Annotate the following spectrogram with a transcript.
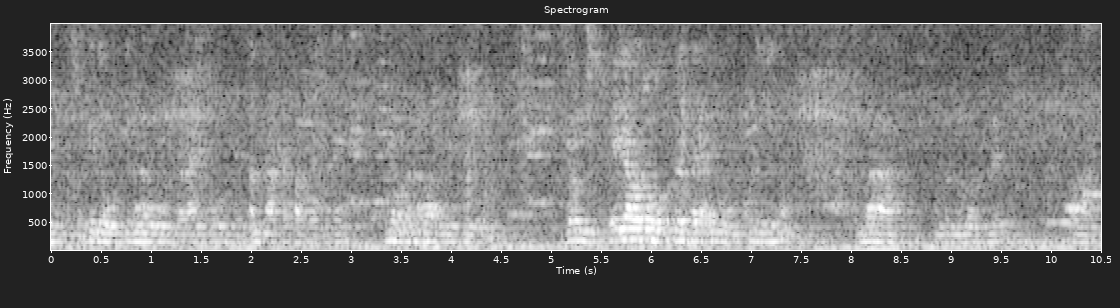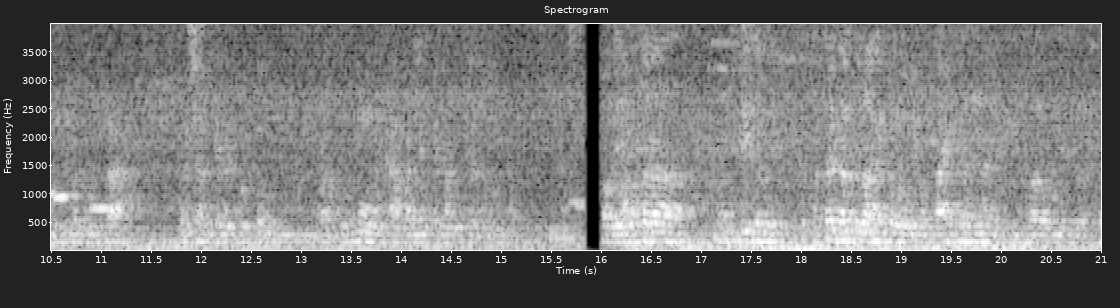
ಇಂಥ ಸುದ್ದಿಗೆ ಹೋಗ್ತೀನಿ ಅಂತಾರೆ ಆಯಿತು ಅಂತ ಅಕ್ಕಪಕ್ಕ ಇರ್ತದೆ ತುಂಬ ನಿಂತಿದ್ರು ಜೋ, ಇಷ್ಟು ಬೇಗ ಅವರು ಹೋಗ್ತಿರ್ತಾರೆ ಯಾರಿಗೂ ಅಂದ್ಕೊಂಡಿರಲಿಲ್ಲ ತುಂಬ ಒಂದು ನೋವಾಗ್ತದೆ ಅಂತ ಪ್ರಶಾಂತಿಯನ್ನು ಕೊಟ್ಟು ಅವರ ಕುಟುಂಬವನ್ನು ಕಾಪಾಡಲಿ ಅಂತ ನಾನು ಕೇಳ್ಬೋದು ಅವ್ರು ಯಾವ ಥರ ಮನಸ್ಸಿಗೆ ಪತ್ರಕರ್ತರು ಆಗಿದ್ದು ಅವರು ನಾಯಕರನ್ನ ವ್ಯಕ್ತಿತ್ವ ಹೊಂದಿರುವಂಥ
